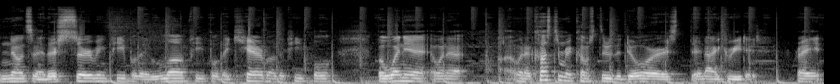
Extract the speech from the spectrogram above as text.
in known to. They're serving people, they love people, they care about the people. But when you when a when a customer comes through the doors, they're not greeted, right?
